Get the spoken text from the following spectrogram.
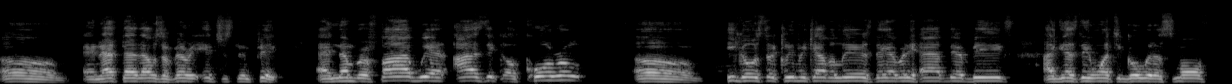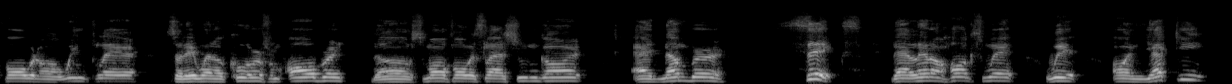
Um, and that, that, that was a very interesting pick. At number five, we had Isaac Okoro. Um, he goes to the Cleveland Cavaliers. They already have their bigs. I guess they want to go with a small forward or a wing player. So they went Okoro from Auburn, the um, small forward slash shooting guard. At number six, the Atlanta Hawks went with Onyeki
